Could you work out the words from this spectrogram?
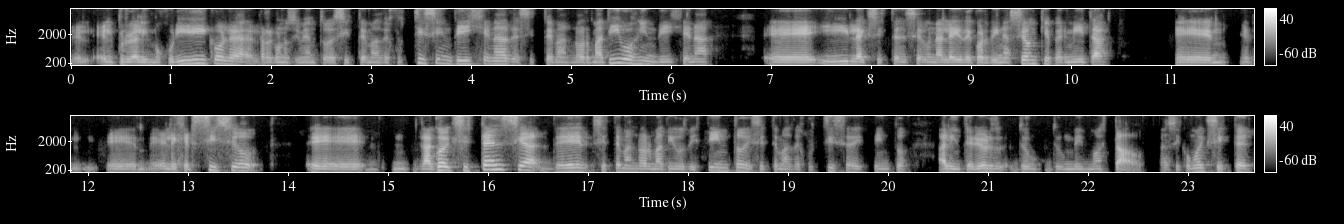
el, pluralismo jurídico, el reconocimiento de sistemas de justicia indígena, de sistemas normativos indígenas eh, y la existencia de una ley de coordinación que permita el, el, ejercicio la coexistencia de sistemas normativos distintos y sistemas de justicia distintos al interior de, un mismo Estado, así como existen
